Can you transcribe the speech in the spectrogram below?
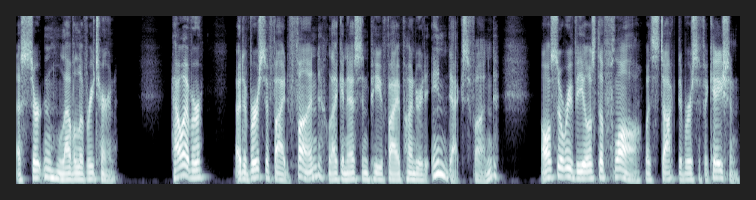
a certain level of return. However, a diversified fund like an S&P 500 index fund also reveals the flaw with stock diversification.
